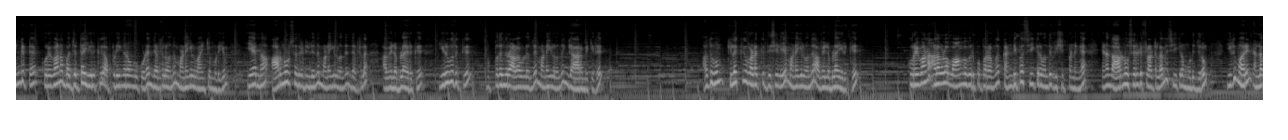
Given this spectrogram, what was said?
எங்கிட்ட குறைவான பட்ஜெட் தான் இருக்குது அப்படிங்கிறவங்க கூட இந்த இடத்துல வந்து மனைகள் வாங்கிக்க முடியும். ஏன்னா அறநூறு சதுரடியிலேருந்து மனைகள் வந்து இந்த இடத்துல அவைலபிளாக இருக்குது இருபதுக்கு முப்பதுங்கிற அளவுலேருந்து மனைகள் வந்து இங்கே ஆரம்பிக்குது. அதுவும் கிழக்கு வடக்கு திசையிலேயே மனைகள் வந்து அவைலபிளாக இருக்குது குறைவான அளவில் வாங்க விருப்பப்படுறவங்க கண்டிப்பாக சீக்கிரம் வந்து விசிட் பண்ணுங்கள் ஏன்னா இந்த அறநூறு சதுரடி ஃப்ளாட் எல்லாமே சீக்கிரம் முடிஞ்சிடும் இது மாதிரி நல்ல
